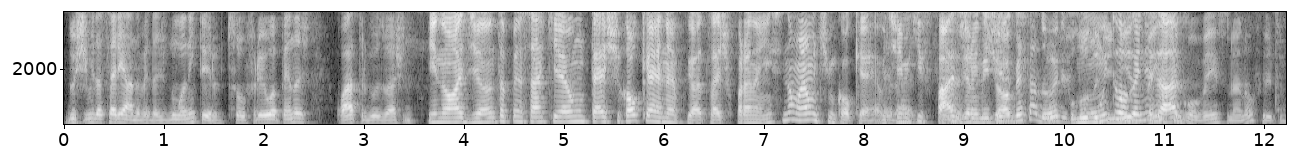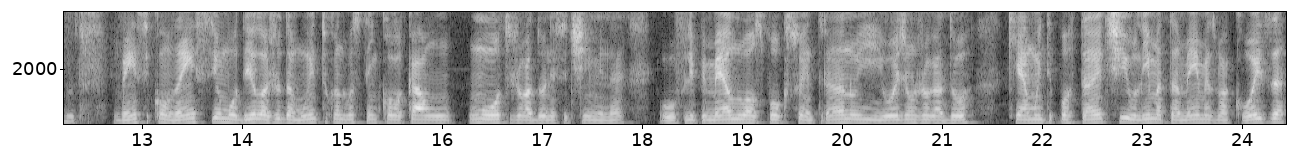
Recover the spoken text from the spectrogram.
dos times da Série A, na verdade, no ano inteiro. Sofreu apenas quatro gols, eu acho, E não adianta pensar que é um teste qualquer, né? Porque o Atlético Paranaense não é um time qualquer. É um time que faz Um grandes de jogos. Libertadores. O do Muito Diniz organizado. Vem se convence, não é não, Felipe Dutra? Bem se convence, o modelo ajuda muito quando você tem que colocar um, um ou outro jogador nesse time, né? O Felipe Melo aos poucos foi entrando e hoje é um jogador que é muito importante. O Lima também, a mesma coisa.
